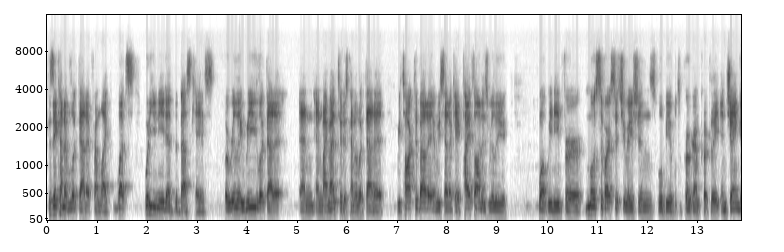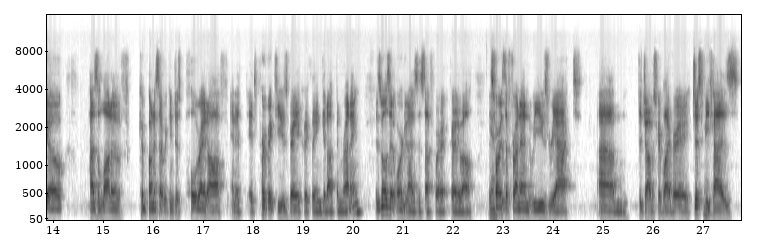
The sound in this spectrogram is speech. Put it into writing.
because they kind of looked at it from like, what's what do you need at the best case? But really, we looked at it and and my mentors kind of looked at it. We talked about it and we said, okay, Python is really what we need for most of our situations. We'll be able to program quickly. And Django has a lot of components that we can just pull right off, and it, it's perfect to use very quickly and get up and running, as well as it organizes stuff very, well. Yeah. As far as the front end, we use React, um, the JavaScript library, just because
